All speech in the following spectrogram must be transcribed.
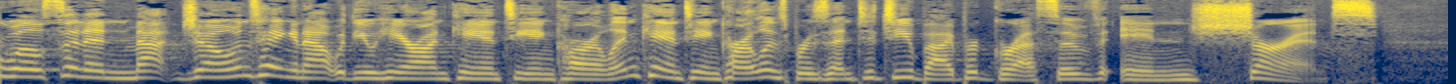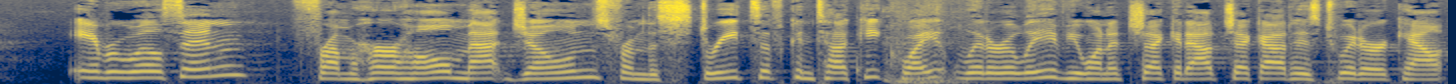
Wilson and Matt Jones hanging out with you here on Canty and Carlin. Canty and Carlin is presented to you by Progressive Insurance. Amber Wilson from her home, Matt Jones from the streets of Kentucky, quite literally. If you want to check it out, check out his Twitter account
